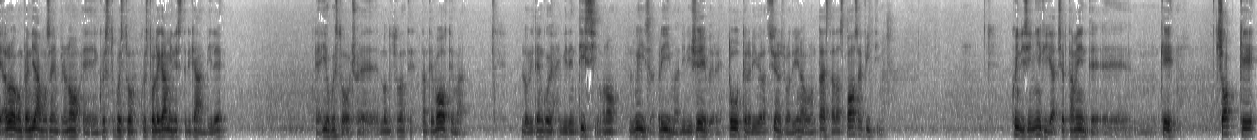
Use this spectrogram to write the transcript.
E allora comprendiamo sempre no? eh, questo, questo, questo, legame inestricabile. Eh, io questo cioè, l'ho detto tante, tante, volte, ma lo ritengo evidentissimo. No? Luisa, prima di ricevere tutte le rivelazioni sulla divina volontà, è stata sposa e vittima. Quindi significa certamente eh, che ciò che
